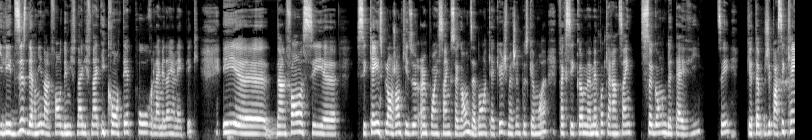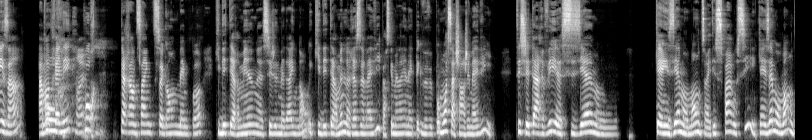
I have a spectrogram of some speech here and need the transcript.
les dix derniers, dans le fond, demi-finale et finale, ils comptaient pour la médaille olympique. Et euh, dans le fond, c'est euh, c'est 15 plongeons qui durent 1,5 secondes. Vous bon en calcul, j'imagine, plus que moi. Fait que c'est comme même pas 45 secondes de ta vie, tu sais, que j'ai passé 15 ans à m'entraîner pour 45 secondes, même pas, qui détermine si j'ai une médaille ou non, et qui détermine le reste de ma vie. Parce que médaille olympique, veut, pas, moi, ça a changé ma vie. Tu sais, j'étais arrivée euh, sixième ou 15e au monde, ça aurait été super aussi. 15e au monde,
